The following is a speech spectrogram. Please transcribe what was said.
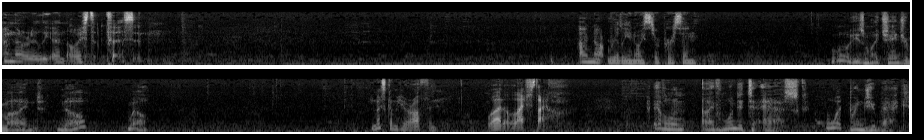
I'm not really an oyster person. I'm not really an oyster person. Well, these might change your mind. No? Well, You must come here often. What a lifestyle. Evelyn, I've wanted to ask, what brings you back?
